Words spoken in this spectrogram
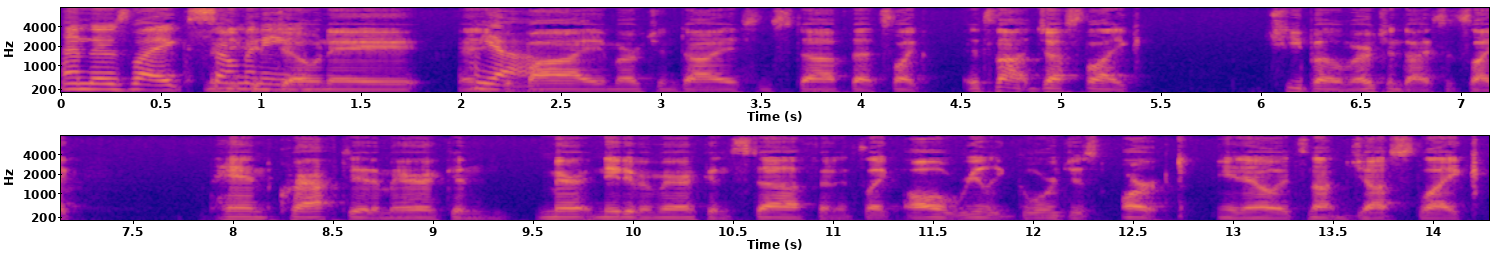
and there's like so then you many. can donate and you Yeah. can buy merchandise and stuff. That's like it's not just like cheapo merchandise. It's like handcrafted American Amer- Native American stuff, and it's like all really gorgeous art. You know, it's not just like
